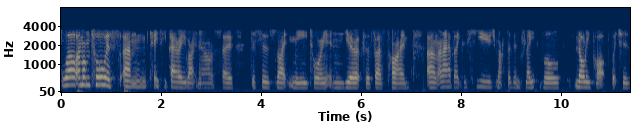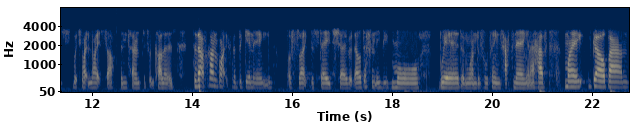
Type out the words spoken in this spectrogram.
Well, I'm on tour with um, Katy Perry right now, so this is like me touring in Europe for the first time, um, and I have like this huge, massive inflatable lollipop, which is which like lights up and turns different colours. So that's kind of like the beginning of like the stage show, but there'll definitely be more weird and wonderful things happening. And I have my girl band;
